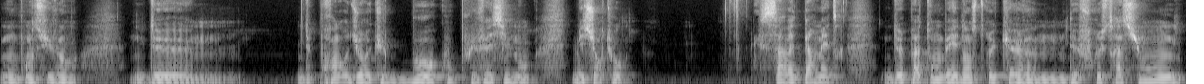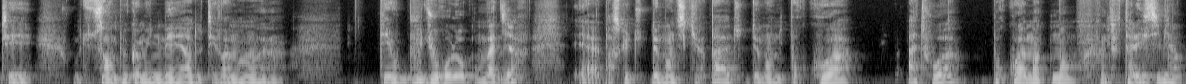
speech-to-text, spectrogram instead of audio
mon point suivant de de prendre du recul beaucoup plus facilement, mais surtout ça va te permettre de pas tomber dans ce truc euh, de frustration où t'es où tu te sens un peu comme une merde où t'es vraiment euh, t'es au bout du rouleau, on va dire, parce que tu te demandes ce qui va pas, tu te demandes pourquoi à toi, pourquoi maintenant tout allait si bien,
